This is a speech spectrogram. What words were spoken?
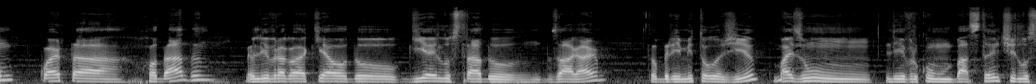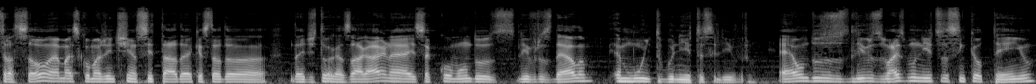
Bom, quarta rodada. Meu livro agora aqui é o do Guia Ilustrado Zarar, sobre mitologia. Mais um livro com bastante ilustração, né? Mas como a gente tinha citado a questão da, da editora Zarar, né? Isso é comum dos livros dela. É muito bonito esse livro. É um dos livros mais bonitos assim que eu tenho.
